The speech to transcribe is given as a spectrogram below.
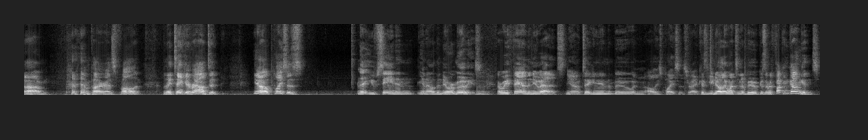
Um, Empire has fallen. They take you around to, you know, places that you've seen in you know the newer movies. Hmm. Are we a fan of the new edits? You know, taking you to Naboo and all these places, right? Because you know they went to Naboo because there were fucking Gungans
